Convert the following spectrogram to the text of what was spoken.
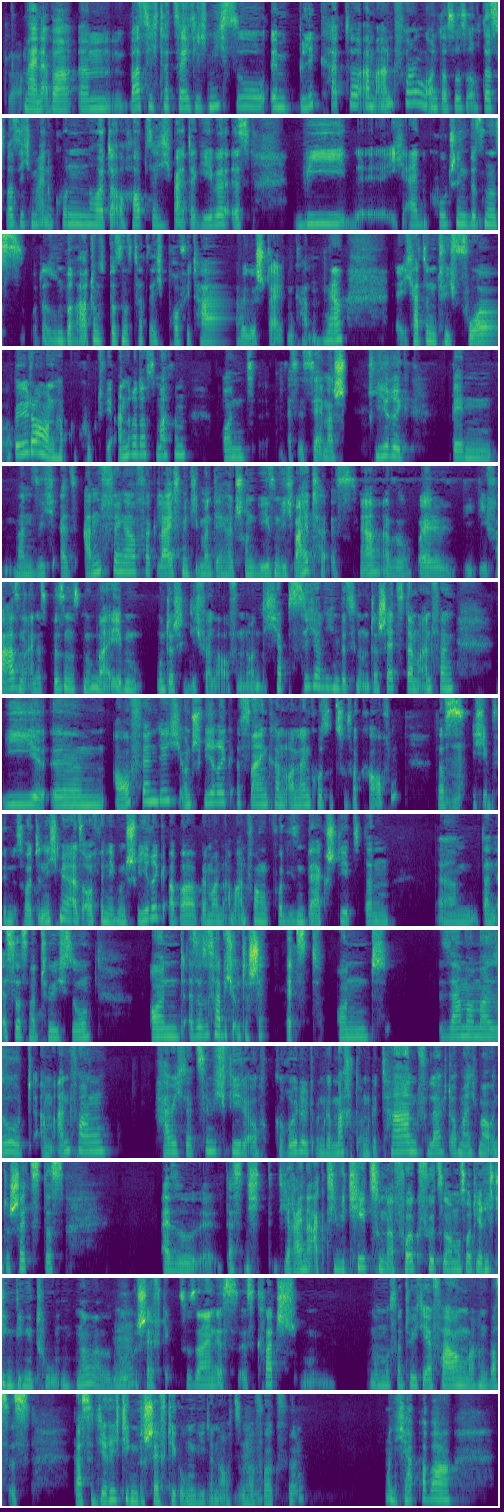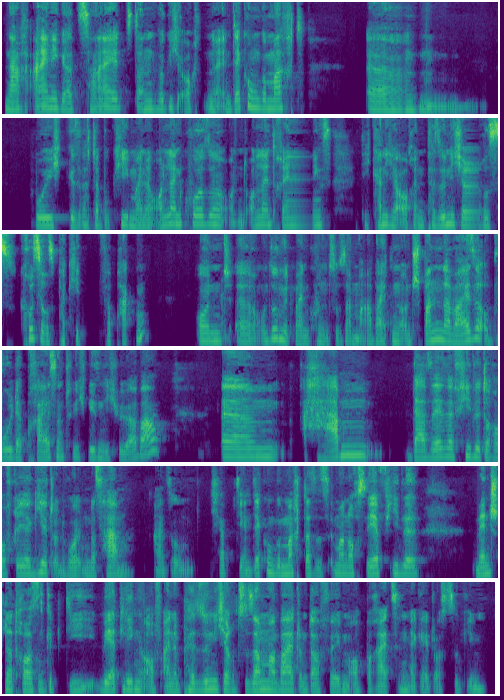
Klar. Nein, aber ähm, was ich tatsächlich nicht so im Blick hatte am Anfang, und das ist auch das, was ich meinen Kunden heute auch hauptsächlich weitergebe, ist, wie ich ein Coaching-Business oder so ein Beratungsbusiness tatsächlich profitabel gestalten kann. Ja? Ich hatte natürlich Vorbilder und habe geguckt, wie andere das machen. Und es ist ja immer schwierig, wenn man sich als Anfänger vergleicht mit jemand, der halt schon wesentlich weiter ist. Ja, also weil die, die Phasen eines Business nun mal eben unterschiedlich verlaufen. Und ich habe es sicherlich ein bisschen unterschätzt am Anfang, wie ähm, aufwendig und schwierig es sein kann, Online-Kurse zu verkaufen. Das, mhm. ich empfinde es heute nicht mehr als aufwendig und schwierig, aber wenn man am Anfang vor diesem Berg steht, dann, ähm, dann ist das natürlich so. Und also das habe ich unterschätzt. Und sagen wir mal so, am Anfang habe ich da ziemlich viel auch gerödelt und gemacht und getan, vielleicht auch manchmal unterschätzt, dass also dass nicht die reine Aktivität zum Erfolg führt, sondern man muss auch die richtigen Dinge tun. Ne? Also mhm. nur beschäftigt zu sein ist, ist Quatsch. Man muss natürlich die Erfahrung machen, was ist, was sind die richtigen Beschäftigungen, die dann auch zum mhm. Erfolg führen. Und ich habe aber nach einiger Zeit dann wirklich auch eine Entdeckung gemacht, ähm, wo ich gesagt habe, okay, meine Online-Kurse und Online-Trainings, die kann ich ja auch in ein persönlicheres, größeres Paket verpacken und, mhm. äh, und so mit meinen Kunden zusammenarbeiten. Und spannenderweise, obwohl der Preis natürlich wesentlich höher war, ähm, haben da sehr, sehr viele darauf reagiert und wollten das haben. Also ich habe die Entdeckung gemacht, dass es immer noch sehr viele Menschen da draußen gibt, die Wert legen auf eine persönlichere Zusammenarbeit und dafür eben auch bereit sind, mehr Geld auszugeben.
